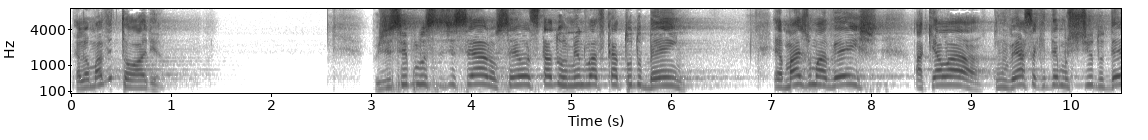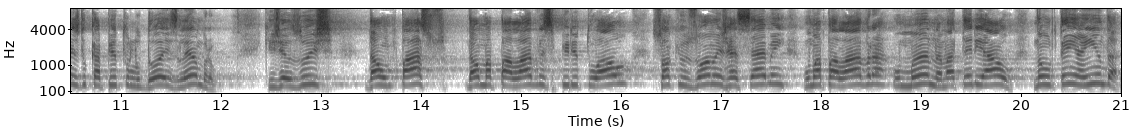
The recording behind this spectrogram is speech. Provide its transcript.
Ela é uma vitória. Os discípulos disseram: Senhor, você está dormindo, vai ficar tudo bem. É mais uma vez aquela conversa que temos tido desde o capítulo 2, lembram? Que Jesus dá um passo, dá uma palavra espiritual, só que os homens recebem uma palavra humana, material, não tem ainda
